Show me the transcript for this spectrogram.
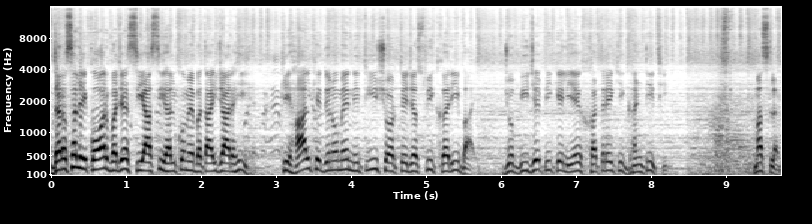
दरअसल एक और वजह सियासी हलकों में बताई जा रही है कि हाल के दिनों में नीतीश और तेजस्वी करीब आए, जो बीजेपी के लिए खतरे की घंटी थी। मसलन,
